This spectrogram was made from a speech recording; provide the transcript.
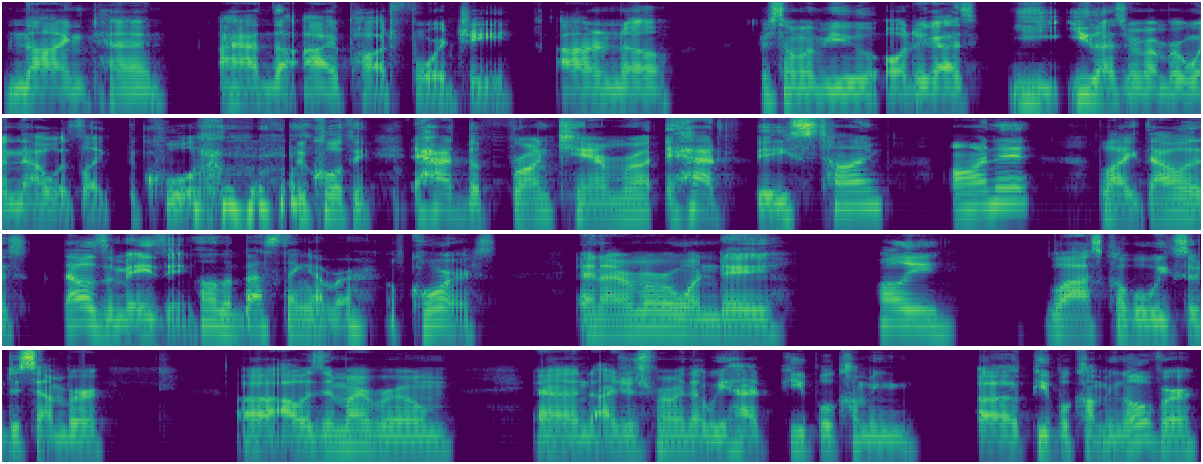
9, 10, I had the iPod 4G. I don't know. For some of you older guys, you, you guys remember when that was like the cool the cool thing. It had the front camera, it had FaceTime on it. Like that was that was amazing. oh, the best thing ever. Of course. And I remember one day, probably last couple weeks of December, uh, I was in my room and I just remember that we had people coming, uh, people coming over.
